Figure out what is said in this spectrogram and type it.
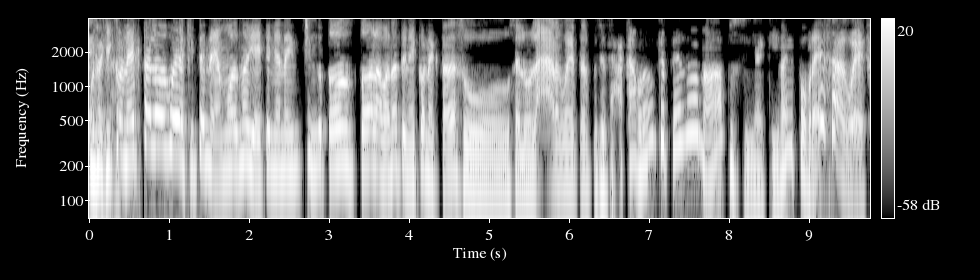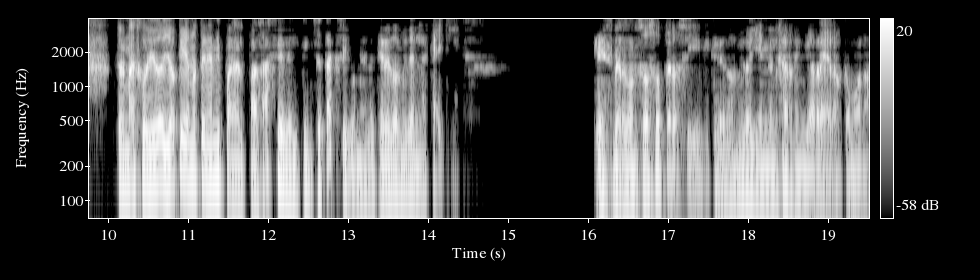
pues aquí conéctalo, güey, aquí tenemos, ¿no? Y ahí tenían ahí un chingo, todo, toda la banda tenía conectada su celular, güey. Entonces, pues dices, ah, cabrón, qué pedo, no, pues sí, aquí no hay pobreza, güey. Estoy más jodido yo que yo no tenía ni para el pasaje del pinche taxi, güey, me quedé dormido en la calle. Es vergonzoso, pero sí, me quedé dormido allí en el Jardín Guerrero, cómo no.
